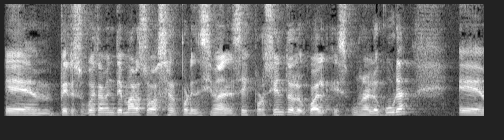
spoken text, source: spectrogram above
Eh, pero supuestamente marzo va a ser por encima del 6%, lo cual es una locura. Eh,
